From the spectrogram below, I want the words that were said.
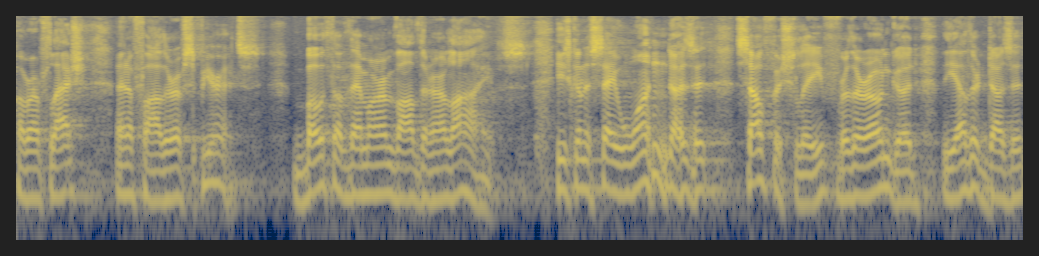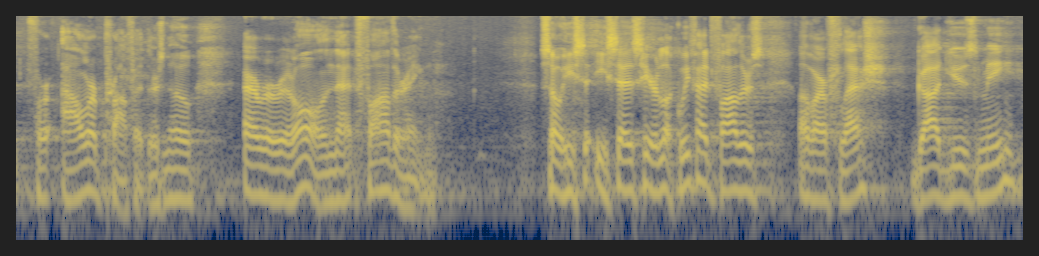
of our flesh and a father of spirits both of them are involved in our lives. He's going to say one does it selfishly for their own good, the other does it for our profit. There's no error at all in that fathering. So he, he says here look, we've had fathers of our flesh. God used me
